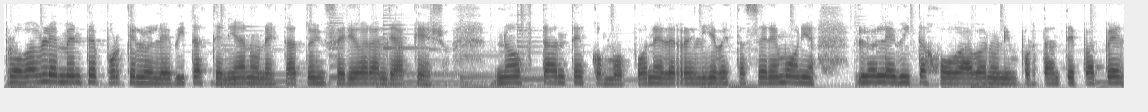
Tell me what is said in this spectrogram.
probablemente porque los levitas tenían un estatus inferior al de aquellos. No obstante, como pone de relieve esta ceremonia, los levitas jugaban un importante papel,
